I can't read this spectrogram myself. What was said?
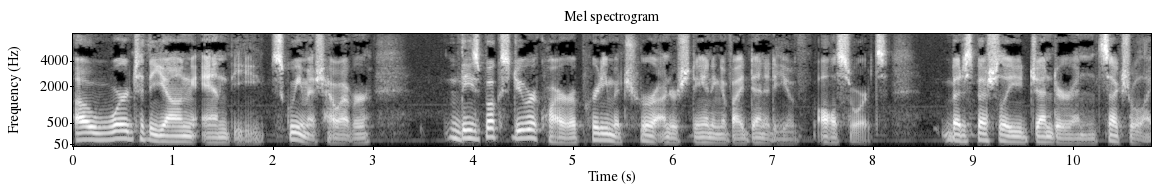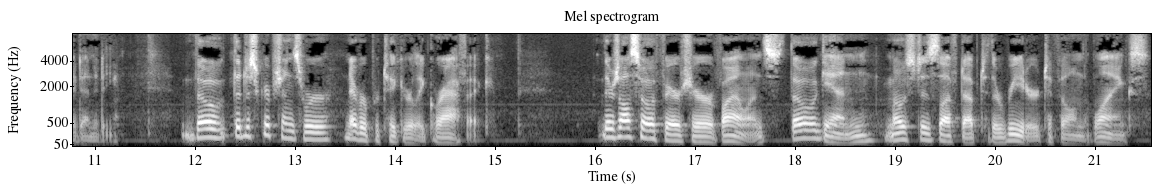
A word to the young and the squeamish, however. These books do require a pretty mature understanding of identity of all sorts, but especially gender and sexual identity, though the descriptions were never particularly graphic. There's also a fair share of violence, though again, most is left up to the reader to fill in the blanks.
